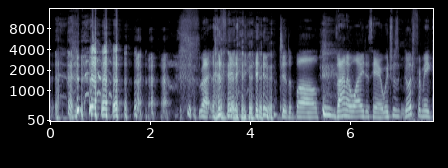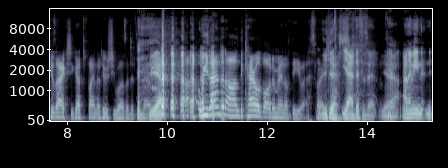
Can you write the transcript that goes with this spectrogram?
right, let's get into the ball. Vanna White is here, which was good for me because I actually got to find out who she was. I didn't know. Yeah. Uh, we landed on the Carol Vorderman of the US, right? Yes. Yeah, this is it. Yeah, Yeah, yeah. and I mean,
